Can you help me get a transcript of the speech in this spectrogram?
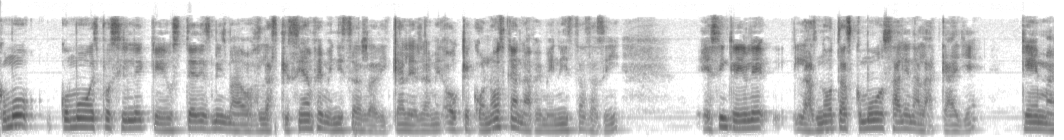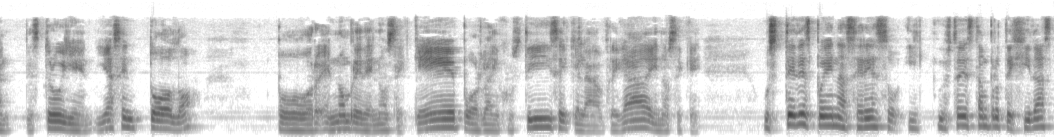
¿Cómo, es posible que ustedes mismas, o las que sean feministas radicales o que conozcan a feministas así, es increíble las notas, cómo salen a la calle, queman, destruyen y hacen todo por el nombre de no sé qué, por la injusticia y que la fregada y no sé qué. Ustedes pueden hacer eso y ustedes están protegidas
